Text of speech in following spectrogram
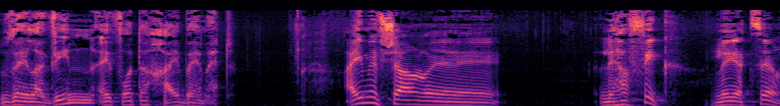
ולהבין איפה אתה חי באמת. האם אפשר אה, להפיק, לייצר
